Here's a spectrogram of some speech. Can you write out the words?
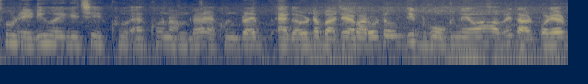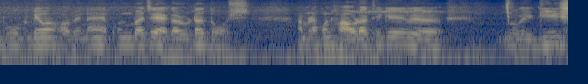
সো রেডি হয়ে গেছি। এখন আমরা এখন প্রায় এগারোটা বাজে। বারোটা অবধি ভোগ নেওয়া হবে তারপরে আর ভোগ নেওয়া হবে না। এখন বাজে এগারোটা দশ। আমরা এখন হাওড়া থেকে ওই গিরিশ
